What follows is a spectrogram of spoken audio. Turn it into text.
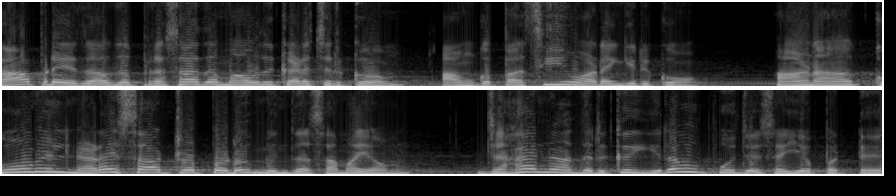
சாப்பிட ஏதாவது பிரசாதமாவது கிடைச்சிருக்கும். அவங்க பசியும் அடங்கியிருக்கும். ஆனா கோவில் நடை சாற்றப்படும் இந்த சமயம் ஜெகநாதருக்கு இரவு பூஜை செய்யப்பட்டு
